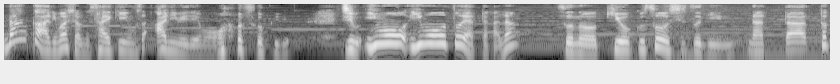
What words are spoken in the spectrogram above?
なんかありましたよね、最近もさ、アニメでも。そういう。自分、妹、妹やったかなその、記憶喪失になったと、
